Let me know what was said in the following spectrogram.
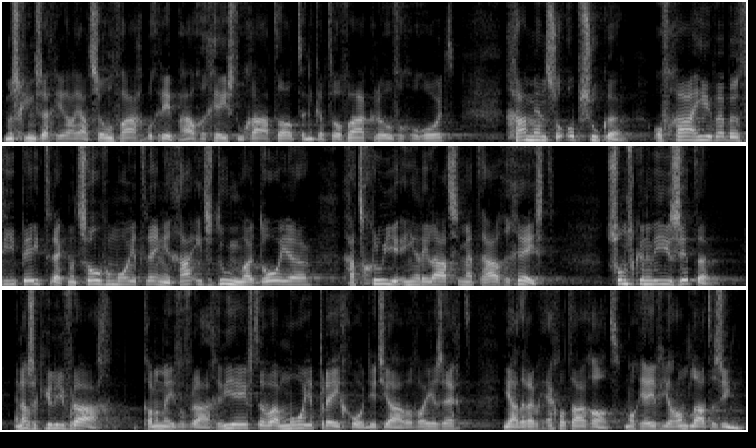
Misschien zeg je, ja, het is zo'n vaag begrip. Heilige Geest, hoe gaat dat? En ik heb er wel vaker over gehoord. Ga mensen opzoeken. Of ga hier, we hebben een 4P-track met zoveel mooie training. Ga iets doen waardoor je gaat groeien in je relatie met de Heilige Geest. Soms kunnen we hier zitten. En als ik jullie vraag, ik kan hem even vragen. Wie heeft er een mooie preek gehoord dit jaar waarvan je zegt, ja, daar heb ik echt wat aan gehad. Mag je even je hand laten zien?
